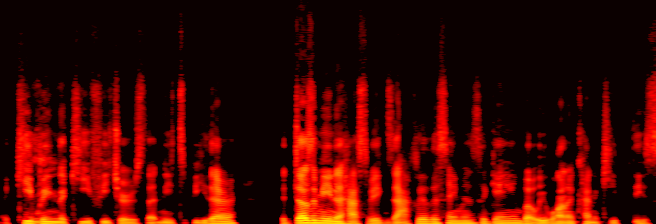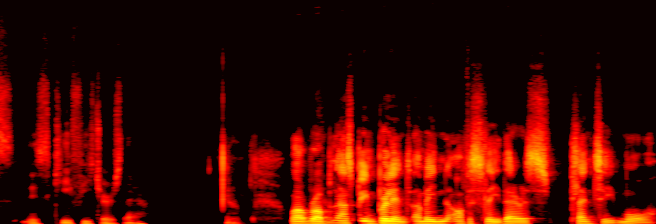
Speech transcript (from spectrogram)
like mm. keeping the key features that need to be there. It doesn't mean it has to be exactly the same as the game, but we want to kind of keep these these key features there. Yeah. Well, Rob, yeah. that's been brilliant. I mean, obviously there is plenty more.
